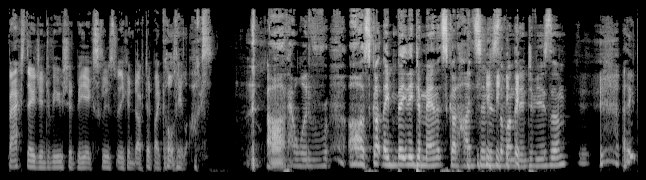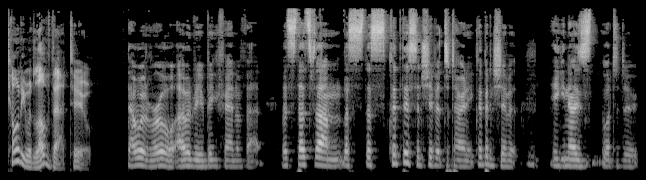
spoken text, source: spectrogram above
backstage interview should be exclusively conducted by Goldilocks. Oh, that would. Oh, Scott. They they demand that Scott Hudson is the one that interviews them. I think Tony would love that too. That would rule. I would be a big fan of that. Let's let's um let's let's clip this and ship it to Tony. Clip it and ship it. He knows what to do.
